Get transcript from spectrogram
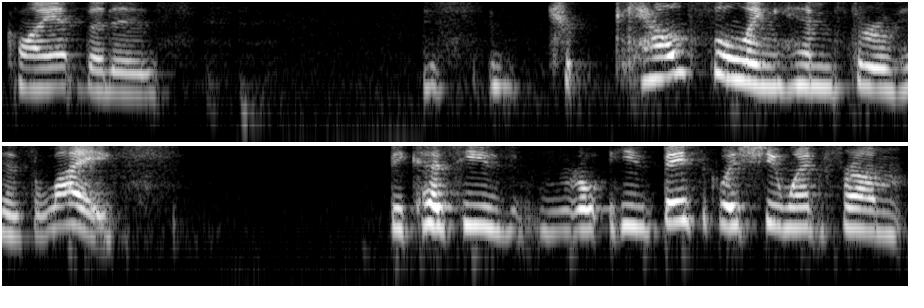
client that is tr- counseling him through his life because he's he's basically she went from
